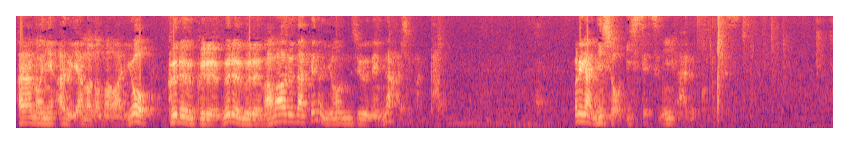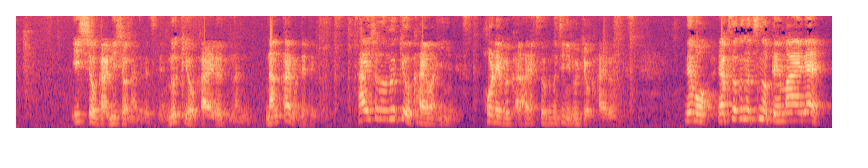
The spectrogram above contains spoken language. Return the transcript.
荒野にある山の周りをぐるぐるぐるぐる回るだけの40年が始まった。これが2章1節にあることです。1章から2章なのでですね向きを変えるっていうのは何回も出てくるんです。最初の向きを変えはいいんです。ホレブから約束の地に向きを変えるんです。でも約束の地の手前で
